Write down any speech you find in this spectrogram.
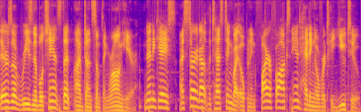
there's a reasonable chance that I've done something wrong here. In any case, I started out the testing by opening Firefox and heading over to YouTube.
